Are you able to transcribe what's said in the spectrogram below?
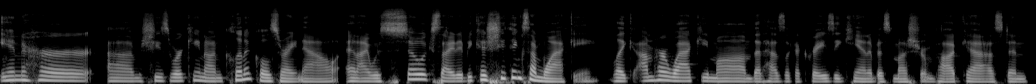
in her um, she's working on clinicals right now and i was so excited because she thinks i'm wacky. Like i'm her wacky mom that has like a crazy cannabis mushroom podcast and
